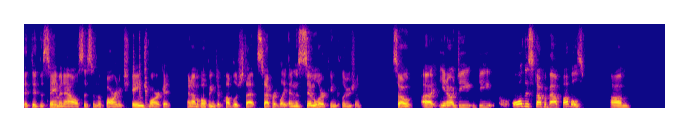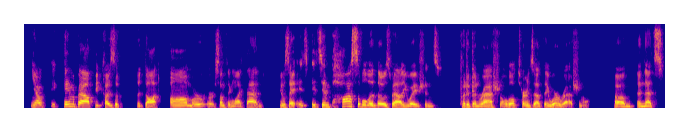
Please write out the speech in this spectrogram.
that did the same analysis in the foreign exchange mm-hmm. market, and I'm hoping to publish that separately and a similar conclusion. So, uh, you know, do you, do you, all this stuff about bubbles, um, you know, it came about because of the dot com or, or something like that. And people say it's it's impossible that those valuations could have been rational. Well, it turns out they were rational. Um, and that's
